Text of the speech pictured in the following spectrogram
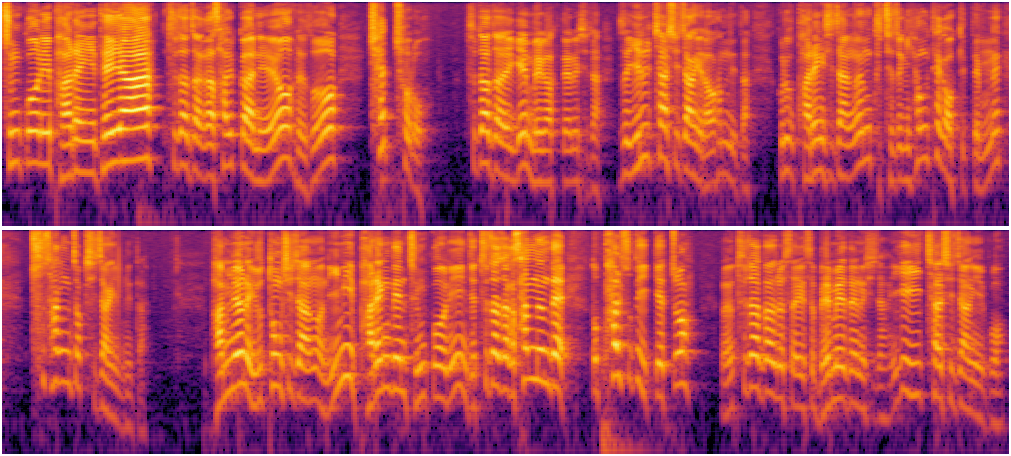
증권이 발행이 돼야 투자자가 살 거 아니에요. 그래서 최초로 투자자에게 매각되는 시장. 그래서 1차 시장이라고 합니다. 그리고 발행 시장은 구체적인 형태가 없기 때문에 추상적 시장입니다. 반면에 유통 시장은 이미 발행된 증권이 이제 투자자가 샀는데 또 팔 수도 있겠죠. 어, 투자자들 사이에서 매매되는 시장 이게 2차 시장이고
